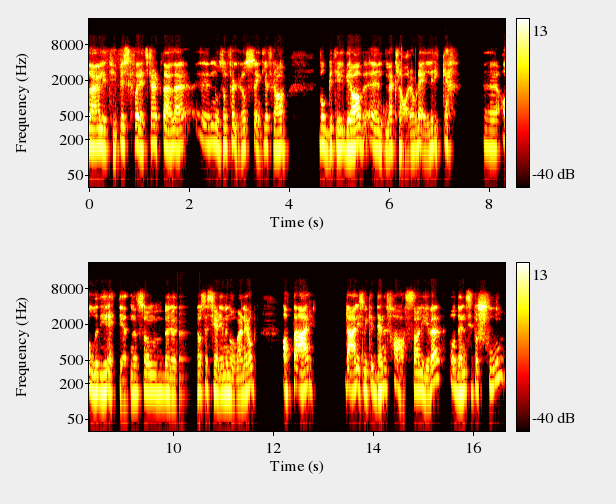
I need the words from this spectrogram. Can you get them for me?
det er jo litt typisk for rettshjelp. Det er jo det, noe som følger oss egentlig fra vogge til grav, enten vi er klar over det eller ikke. Alle de rettighetene som berører oss, jeg ser det min nåværende jobb. At det er, det er liksom ikke den fase av livet og den situasjon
